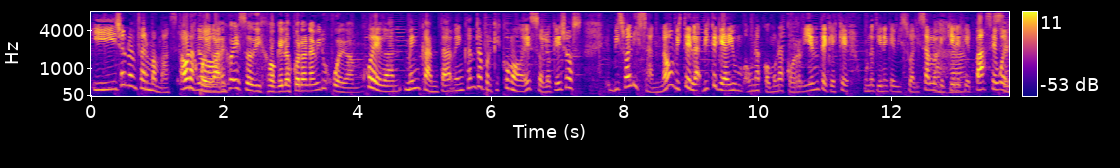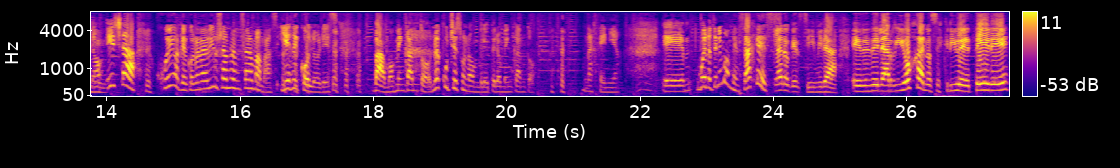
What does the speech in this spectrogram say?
y ya no enferman más. Ahora No, juegan. eso dijo, que los coronavirus juegan. Juegan, me encanta, me encanta porque es como eso, lo que ellos visualizan, ¿no? Viste, la, viste que hay un- una como una corriente que es que uno tiene que visualizar lo que quiere que pase. Bueno, sí. ella juega que el coronavirus ya no enferma más y es de colores. Vamos, me encantó. No escuché su nombre, pero me encantó. Una genia. Eh, bueno, ¿tenemos mensajes? Claro que sí, mira, eh, desde La Rioja nos escribe Tere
